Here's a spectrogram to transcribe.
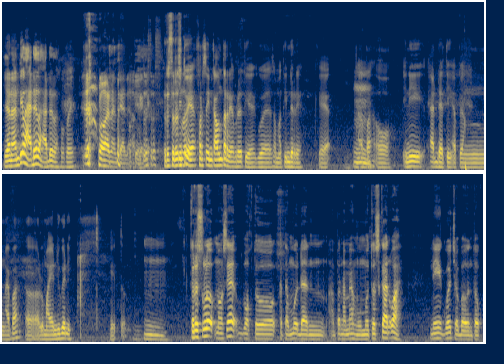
Ya nanti lah ada lah, ada lah pokoknya. oh nanti ada. Oke. terus, terus. Terus terus. itu ya first encounter ya berarti ya gue sama Tinder ya. Kayak Hmm. apa? Oh ini ada dating app yang apa eh, lumayan juga nih. Gitu. Hmm. Terus lo maksudnya waktu ketemu dan apa namanya memutuskan wah ini gue coba untuk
